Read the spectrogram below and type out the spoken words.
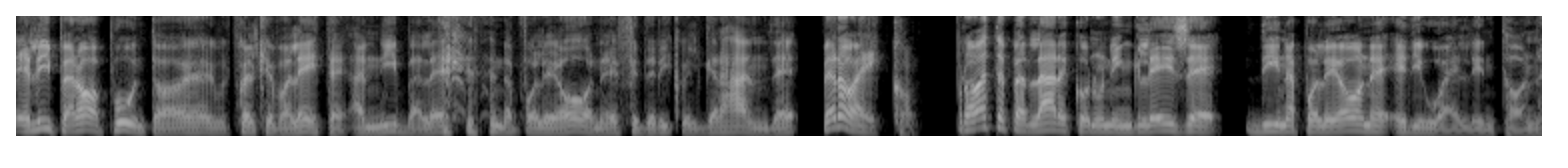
E lì però appunto, eh, quel che volete, Annibale, Napoleone, Federico il Grande. Però ecco, provate a parlare con un inglese di Napoleone e di Wellington.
